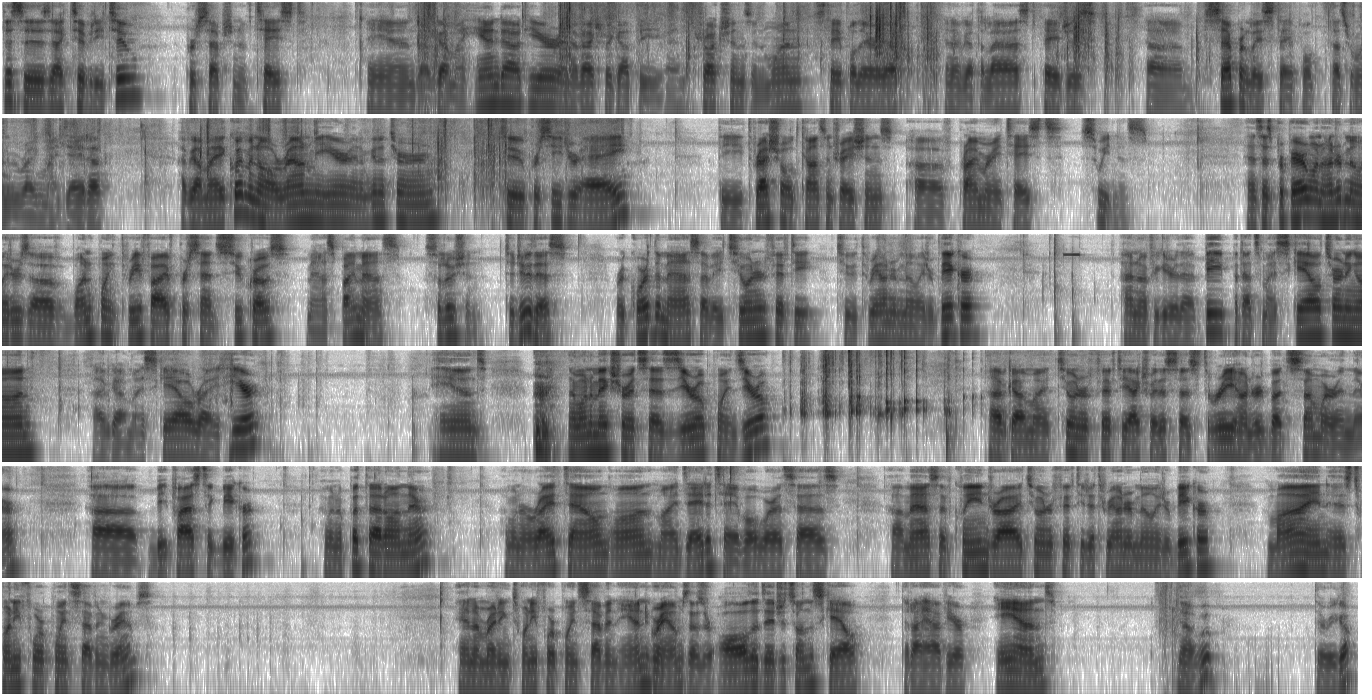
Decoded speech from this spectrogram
This is activity two, perception of taste. And I've got my handout here, and I've actually got the instructions in one stapled area, and I've got the last pages um, separately stapled. That's where I'm going to be writing my data. I've got my equipment all around me here, and I'm going to turn to procedure A, the threshold concentrations of primary tastes sweetness. And it says prepare 100 milliliters of 1.35% sucrose mass by mass solution. To do this, record the mass of a 250 to 300 milliliter beaker. I don't know if you can hear that beep, but that's my scale turning on. I've got my scale right here. And I want to make sure it says 0, 0.0. I've got my 250, actually this says 300, but somewhere in there uh, plastic beaker. I'm going to put that on there. I'm going to write down on my data table where it says uh, mass of clean, dry, 250 to 300 milliliter beaker. Mine is 24.7 grams. And I'm writing 24.7 and grams. Those are all the digits on the scale that I have here. And, now, whoop, there we go.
